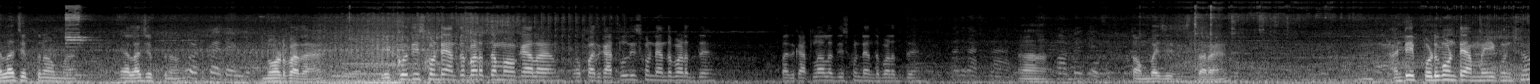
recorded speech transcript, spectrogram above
ఎలా చెప్తున్నావు అమ్మా? ఎలా చెప్తున్నావు? నూట పది అండి. నూట పద? ఎక్కువ తీసుకుంటే ఎంత పడుద్దమ్మా ఒకవేళ? ఒక పది కట్టలు తీసుకుంటే ఎంత పడుద్ది? పది కట్టలు అలా తీసుకుంటే ఎంత ఆ, తొంభై చేసి ఇస్తారా అంటే పొడుగు ఉంటాయి అమ్మాయి కొంచెం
